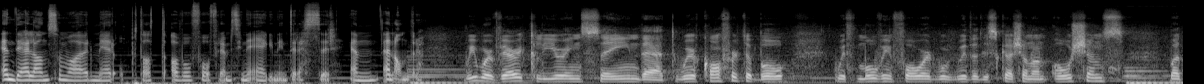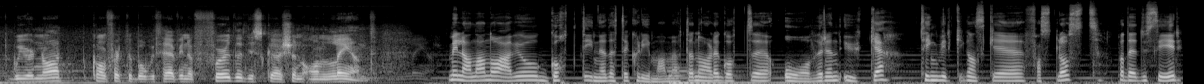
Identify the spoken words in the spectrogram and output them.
en del land som var mer opptatt av å få frem sine egne interesser enn en andre. We were very clear in saying that we're comfortable with moving forward with a discussion on oceans, but we are not comfortable with having a further discussion on land. Milana, nå er vi jo godt inne i dette klimamøtet. Nå har det gått eh, over en uke. Ting virker ganske fastlåst på det du sier.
